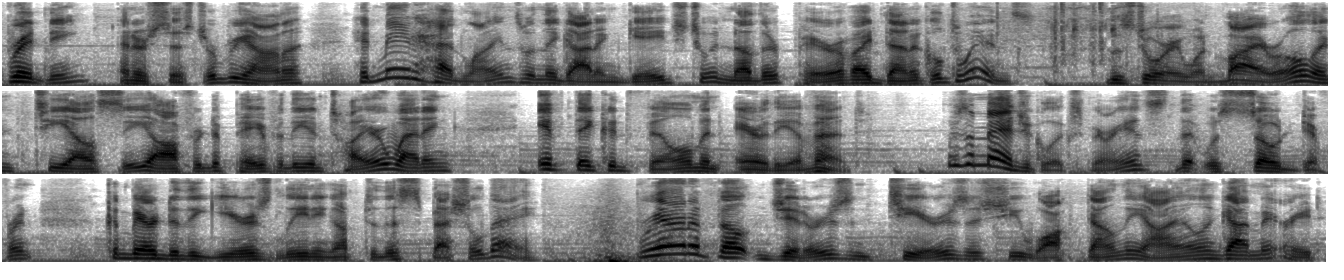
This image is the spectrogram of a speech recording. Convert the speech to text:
Brittany and her sister Brianna had made headlines when they got engaged to another pair of identical twins. The story went viral and TLC offered to pay for the entire wedding if they could film and air the event. It was a magical experience that was so different compared to the years leading up to this special day. Brianna felt jitters and tears as she walked down the aisle and got married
